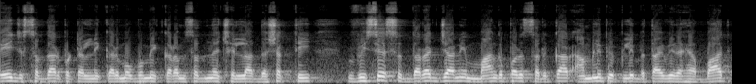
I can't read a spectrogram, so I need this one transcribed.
એ જ સરદાર પટેલની કર્મભૂમિ કરમસદને છેલ્લા દશકથી વિશેષ દરજ્જાની માંગ પર સરકાર આંબલી પીપલી બતાવી રહ્યા બાદ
